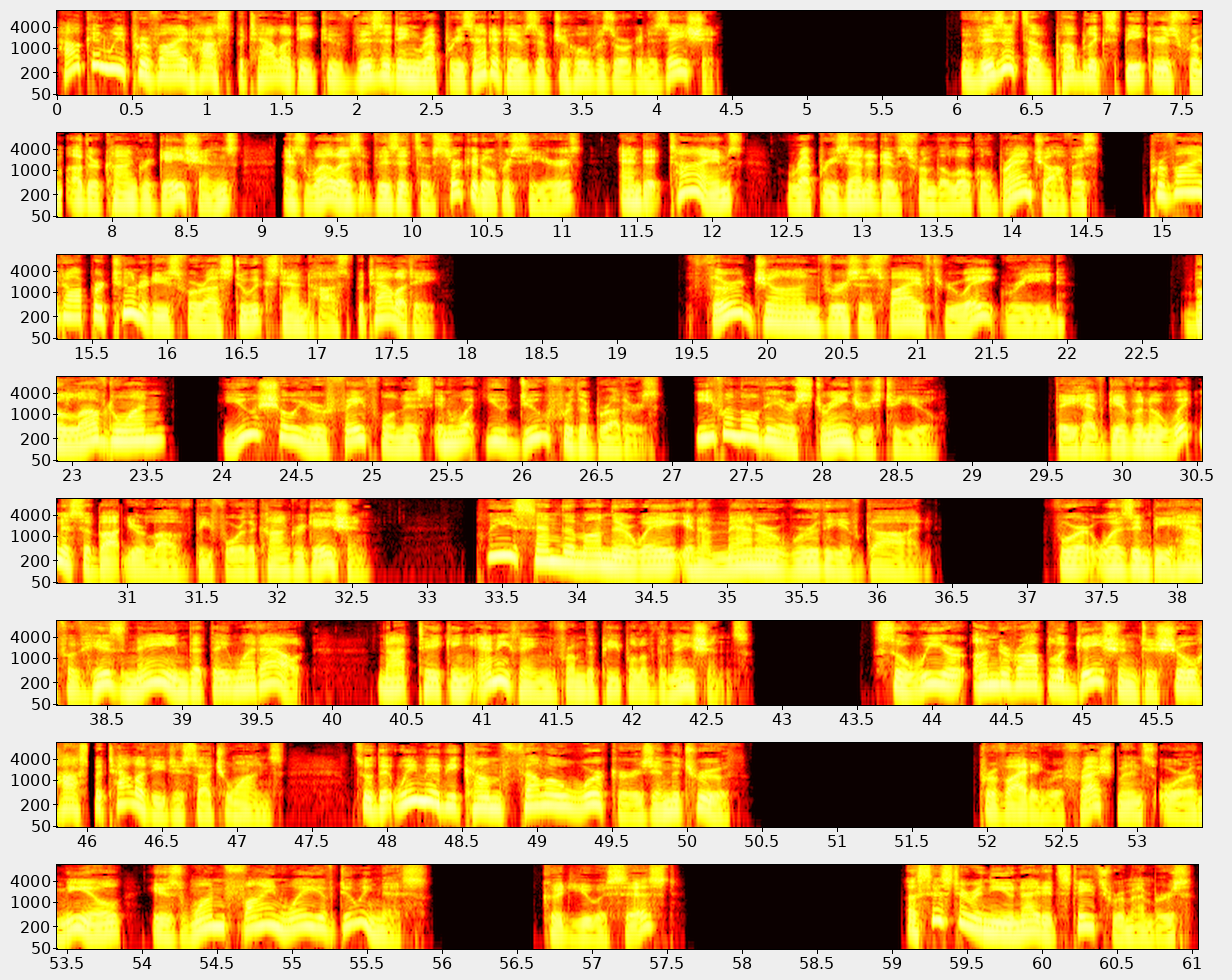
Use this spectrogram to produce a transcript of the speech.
How can we provide hospitality to visiting representatives of Jehovah's organization? Visits of public speakers from other congregations, as well as visits of circuit overseers, and at times, representatives from the local branch office, provide opportunities for us to extend hospitality. 3 John verses 5 through 8 read, Beloved one, you show your faithfulness in what you do for the brothers, even though they are strangers to you. They have given a witness about your love before the congregation. Please send them on their way in a manner worthy of God. For it was in behalf of his name that they went out, not taking anything from the people of the nations. So we are under obligation to show hospitality to such ones, so that we may become fellow workers in the truth. Providing refreshments or a meal is one fine way of doing this. Could you assist? A sister in the United States remembers,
